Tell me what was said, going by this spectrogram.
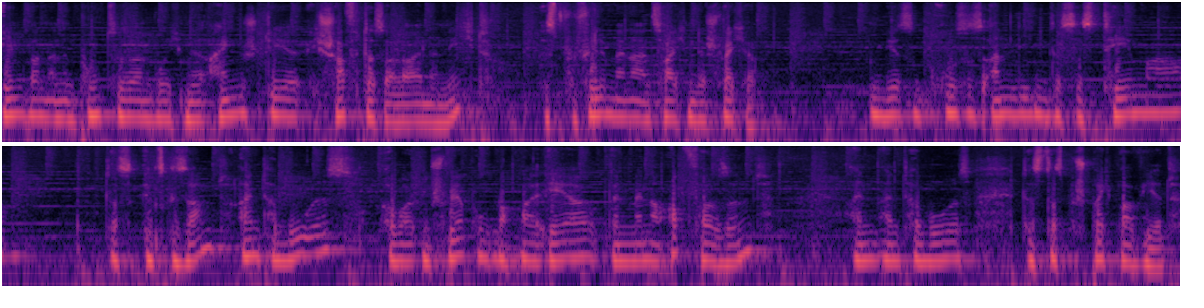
Irgendwann an dem Punkt zu sein, wo ich mir eingestehe, ich schaffe das alleine nicht, ist für viele Männer ein Zeichen der Schwäche. Mir ist ein großes Anliegen, dass das Thema, das insgesamt ein Tabu ist, aber im Schwerpunkt nochmal eher, wenn Männer Opfer sind, ein, ein Tabu ist, dass das besprechbar wird.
